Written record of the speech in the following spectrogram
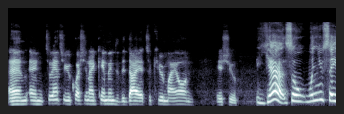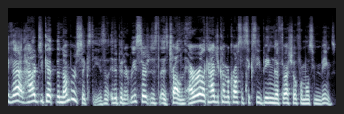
And and to answer your question, I came into the diet to cure my own issue. Yeah. So when you say that, how did you get the number 60? Is it independent research? Is, is trial and error? Like, how did you come across the 60 being the threshold for most human beings?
